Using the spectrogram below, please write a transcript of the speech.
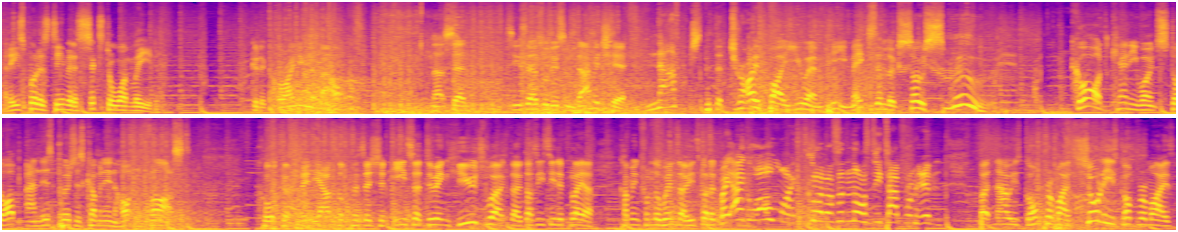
and he's put his team at a 6 to one lead. Good at grinding them out. That said, CZs will do some damage here. Naps, with the drive-by UMP makes it look so smooth. God, Kenny won't stop, and this push is coming in hot and fast. Caught completely out of position. ISSAA doing huge work though. Does he see the player coming from the window? He's got a great angle. Oh my god, that's a nasty tap from him. But now he's compromised. Surely he's compromised.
